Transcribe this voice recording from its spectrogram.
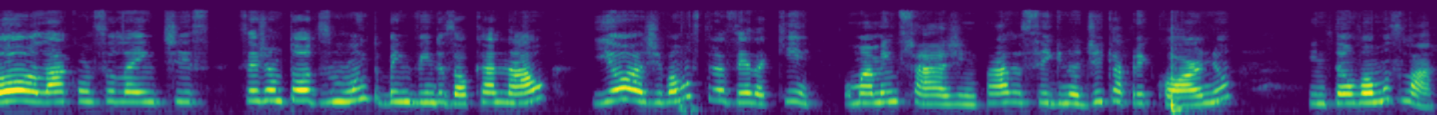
Olá, consulentes! Sejam todos muito bem-vindos ao canal e hoje vamos trazer aqui uma mensagem para o signo de Capricórnio. Então, vamos lá.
